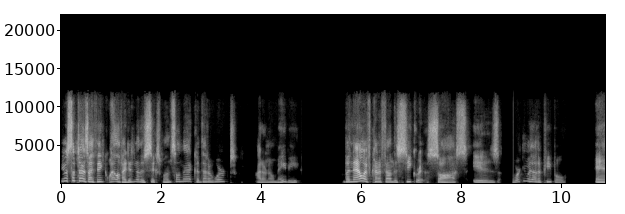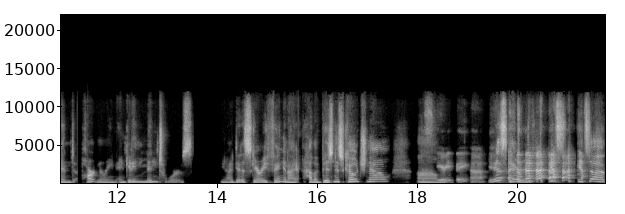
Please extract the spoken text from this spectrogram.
You know, sometimes I think, well, if I did another six months on that, could that have worked? I don't know, maybe. But now I've kind of found the secret sauce is working with other people and partnering and getting mentors you know, I did a scary thing and I have a business coach now. Um, scary thing, huh? Yeah. It is scary. it's it's a uh,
